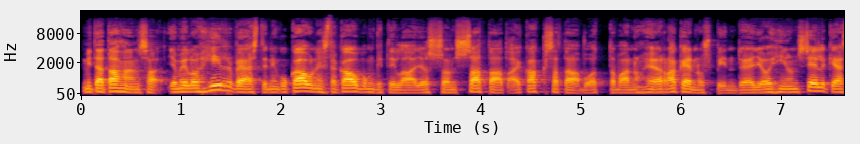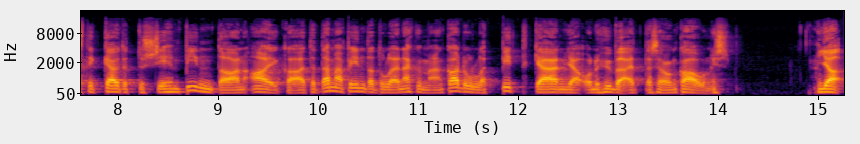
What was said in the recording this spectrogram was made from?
mitä tahansa, ja meillä on hirveästi niin kuin kaunista kaupunkitilaa, jossa on 100 tai 200 vuotta vanhoja rakennuspintoja, joihin on selkeästi käytetty siihen pintaan aikaa, että tämä pinta tulee näkymään kadulle pitkään, ja on hyvä, että se on kaunis. Ja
